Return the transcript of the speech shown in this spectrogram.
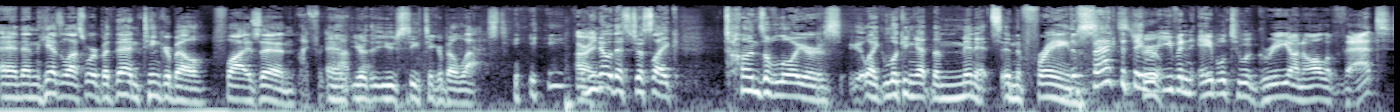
And then he has the last word, but then Tinkerbell flies in, I forgot and you're that. the, you see Tinkerbell last. All And right. You know that's just like tons of lawyers like looking at the minutes in the frames. the fact that they true. were even able to agree on all of that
